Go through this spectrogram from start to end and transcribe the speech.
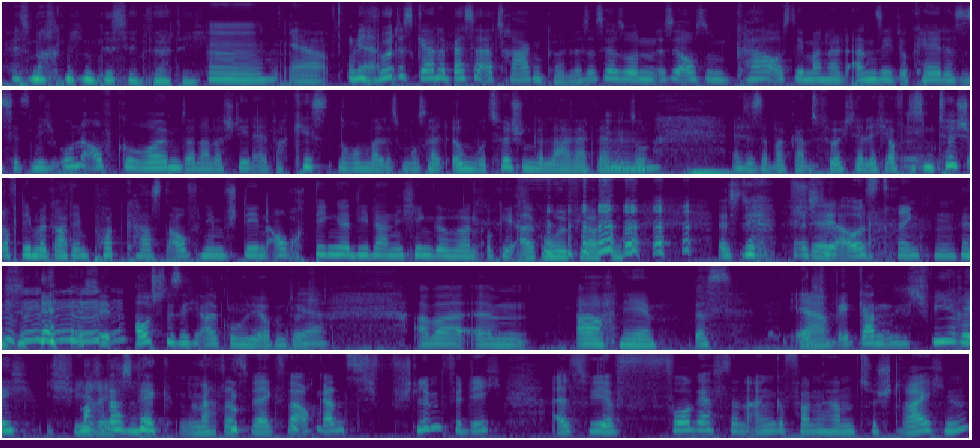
es macht mich ein bisschen fertig. Mhm, ja. Und ja. ich würde es gerne besser ertragen können. Das ist ja so ein, ist ja auch so ein Chaos, den man halt ansieht, okay, das ist jetzt nicht unaufgeräumt, sondern da stehen einfach Kisten rum, weil es muss halt irgendwo zwischengelagert werden und so. Mhm. Es ist aber ganz fürchterlich. Auf diesem Tisch, auf dem wir gerade den Podcast aufnehmen, stehen auch Dinge, die da nicht hingehören. Okay, Alkoholflaschen. es, steht, es, steht, austrinken. es steht ausschließlich Alkohol hier auf dem Tisch. ja. Aber, ähm, ach nee, das Ja. ist ganz schwierig. Schwierig. Mach das weg. Mach das weg. Es war auch ganz schlimm für dich, als wir vorgestern angefangen haben zu streichen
